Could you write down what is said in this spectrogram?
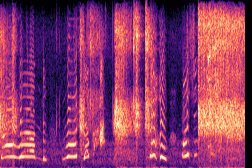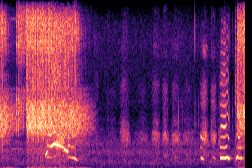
Don't run! Run! No! What's it? No! Hey, jump!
